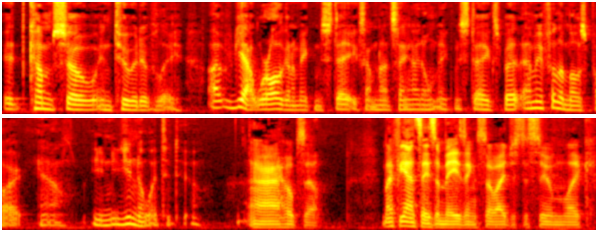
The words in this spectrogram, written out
it comes so intuitively. Uh, yeah, we're all going to make mistakes. I'm not saying I don't make mistakes, but I mean, for the most part, you know, you you know what to do. I hope so. My fiance is amazing, so I just assume like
